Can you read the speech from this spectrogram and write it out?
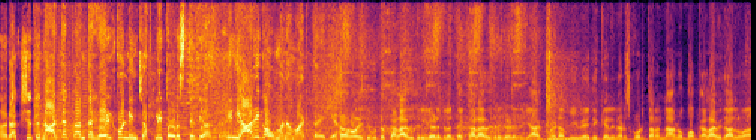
ರಕ್ಷಿತ ನಾಟಕ ಅಂತ ಹೇಳ್ಕೊಂಡು ನೀನ್ ಚಪ್ಲಿ ತೋರಿಸ್ತಿದ್ಯಾ ಅಂದ್ರೆ? ನೀನ್ ಯಾರಿಗ ಅವಮಾನ ಮಾಡ್ತಾ ಇದೀಯಾ? ಯಾರೋ ಇದ್ಬಿಟ್ಟು ಕಲಾವಿದ್ರಿಗೆ ಹೇಳಿದ್ರಂತೆ. ಕಲಾವಿದರಿಗೆ ಹೇಳಿದ್ರು, ಯಾಕೆ ಮೇಡಮ್? ಈ ವೇದಿಕೆಯಲ್ಲಿ ನಡ್ಸ್ಕೊಡ್ತಾರ, ನಾನೊಬ್ಬ ಕಲಾವಿದ ಅಲ್ವಾ?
